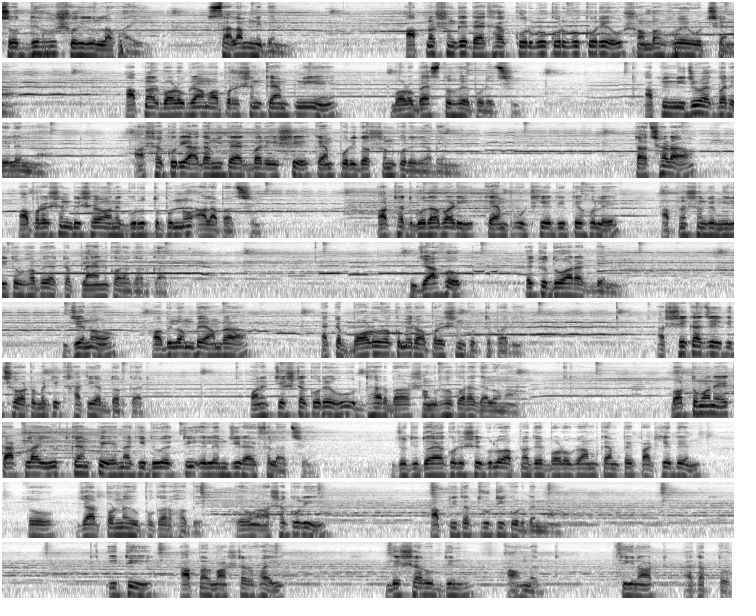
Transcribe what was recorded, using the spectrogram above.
শ্রদ্ধেয় শহীদুল্লাহ ভাই, সালাম নেবেন। আপনার সঙ্গে দেখা করব করব করেও সম্ভব হয়ে উঠছে না। আপনার বড়গ্রাম অপারেশন ক্যাম্প নিয়ে বড় ব্যস্ত হয়ে পড়েছি। আপনি নিজেও একবার এলেন না। আশা করি আগামীতে একবার এসে ক্যাম্প পরিদর্শন করে যাবেন। তাছাড়া অপারেশন বিষয়ে অনেক গুরুত্বপূর্ণ আলাপ আছে। অর্থাৎ গোদাবাড়ি ক্যাম্প উঠিয়ে দিতে হলে আপনার সঙ্গে মিলিতভাবে একটা প্ল্যান করা দরকার। যা হোক, একটু দোয়া রাখবেন। যেন অবিলম্বে আমরা একটা বড় রকমের অপারেশন করতে পারি। আর সে কাজে কিছু অটোমেটিক হাতিয়ার দরকার। অনেক চেষ্টা করেও উদ্ধার বা সংগ্রহ করা গেল না। বর্তমানে কাটলা ইউথ ক্যাম্পে নাকি দু একটি এলএমজি রাইফেল আছে। যদি দয়া করে সেগুলো আপনাদের বড় গ্রাম ক্যাম্পে পাঠিয়ে দেন তো যার পর নয় উপকার হবে এবং আশা করি আপনি তার ত্রুটি করবেন না। ইতি আপনার মাস্টার ভাই বেশার উদ্দিন আহমেদ, তিন আট একাত্তর।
